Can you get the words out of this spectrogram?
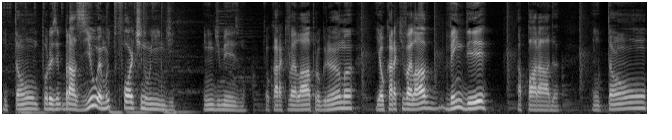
Então, por exemplo, Brasil é muito forte no indie, indie mesmo. É o cara que vai lá, programa, e é o cara que vai lá vender a parada. Então,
